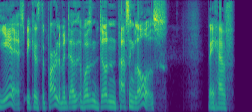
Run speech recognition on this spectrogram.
Yes, because the Parliament uh, wasn't done passing laws. They have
